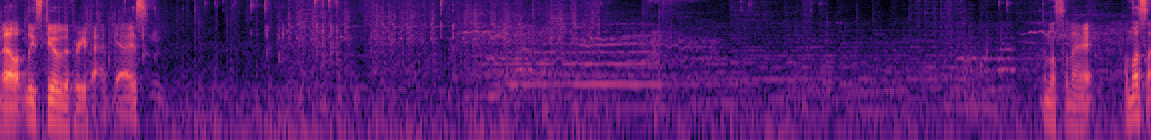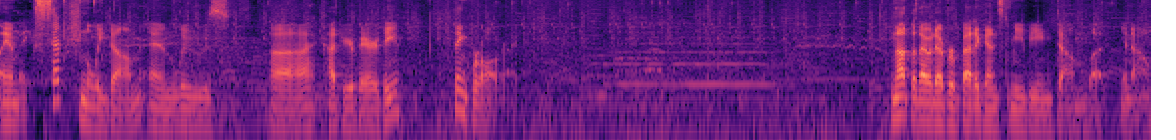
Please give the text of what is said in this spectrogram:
Well, at least two of the three bad guys. Unless I, unless I am exceptionally dumb and lose uh, Kadir Berdi, I think we're alright. Not that I would ever bet against me being dumb, but, you know.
